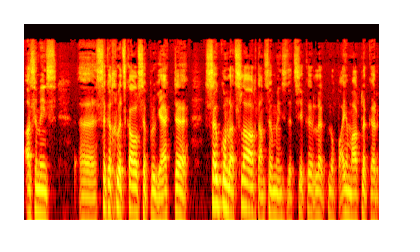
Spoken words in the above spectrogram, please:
as 'n mens uh sulke grootskaalse projekte sou kon laat slaag dan sou mense dit sekerlik nog baie makliker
